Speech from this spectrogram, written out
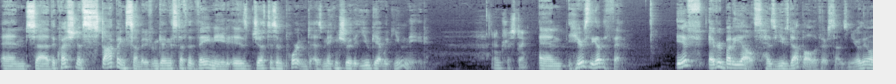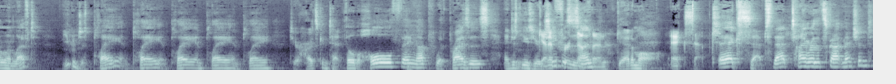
And uh, the question of stopping somebody from getting the stuff that they need is just as important as making sure that you get what you need. Interesting. And here's the other thing if everybody else has used up all of their suns and you're the only one left, you can just play and play and play and play and play to your heart's content. Fill the whole thing up with prizes and just use your Get it cheapest for sun. nothing. Get them all. Except Except that timer that Scott mentioned,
